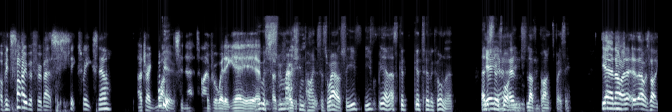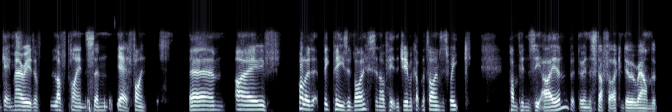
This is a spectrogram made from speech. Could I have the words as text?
I've been sober for about six weeks now. I drank Have you? in that time for a wedding. Yeah, yeah, yeah. you were I've been sober for smashing pints as well. So you've, you've, yeah, that's good, good turn of corner. And Yeah, yeah, what and- you just loving pints, basically. Yeah, no, that that was like getting married. I've loved pints, and yeah, fine. Um, I've followed Big P's advice, and I've hit the gym a couple of times this week, pumping the iron, but doing the stuff that I can do around the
